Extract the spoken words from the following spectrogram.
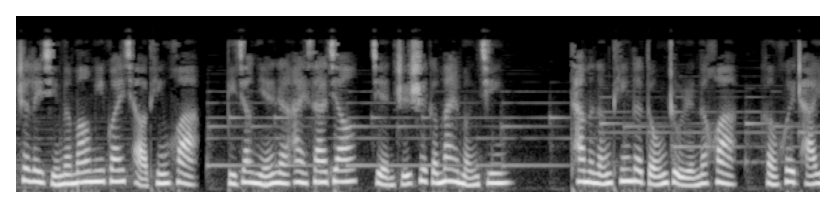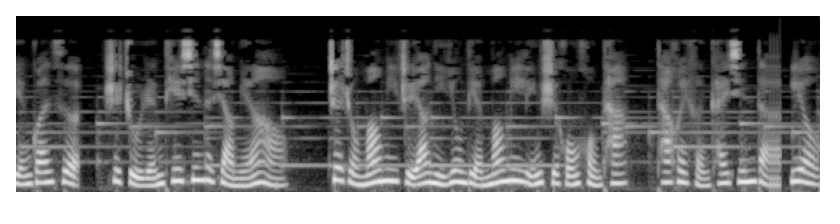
这类型的猫咪乖巧听话，比较粘人，爱撒娇，简直是个卖萌精。它们能听得懂主人的话，很会察言观色，是主人贴心的小棉袄。这种猫咪只要你用点猫咪零食哄哄它，它会很开心的。六、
